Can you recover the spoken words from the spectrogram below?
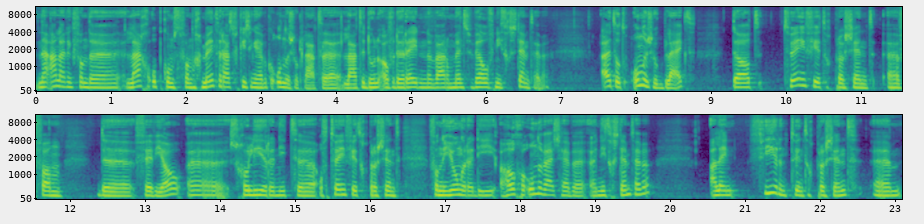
naar aanleiding van de lage opkomst van de gemeenteraadsverkiezingen heb ik onderzoek laten, laten doen over de redenen waarom mensen wel of niet gestemd hebben. Uit dat onderzoek blijkt dat 42 procent van de VWO-scholieren niet, uh, of 42% van de jongeren die hoger onderwijs hebben, uh, niet gestemd hebben. Alleen 24 um,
